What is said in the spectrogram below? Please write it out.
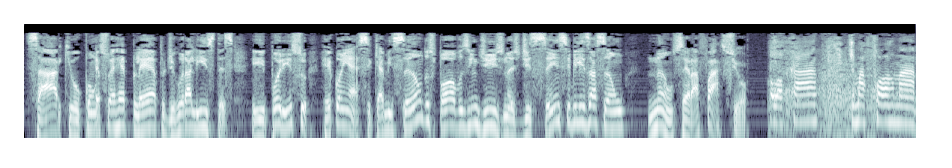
sabe que o Congresso é repleto de ruralistas e, por isso, reconhece que a missão dos povos indígenas de sensibilização não será fácil colocar de uma forma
